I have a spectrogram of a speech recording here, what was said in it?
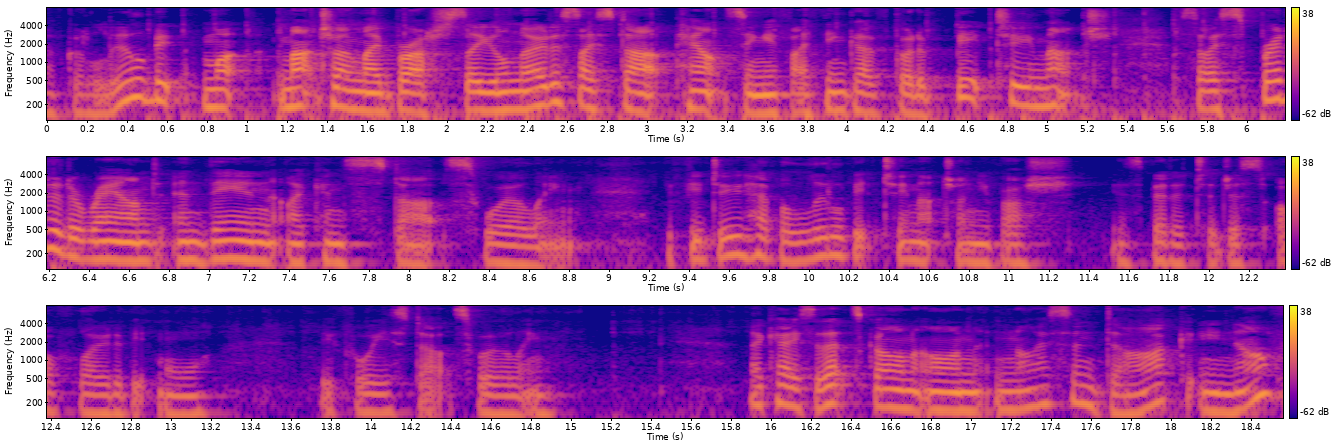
I've got a little bit much on my brush, so you'll notice I start pouncing if I think I've got a bit too much. So I spread it around and then I can start swirling. If you do have a little bit too much on your brush, it's better to just offload a bit more before you start swirling. Okay, so that's gone on nice and dark enough.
